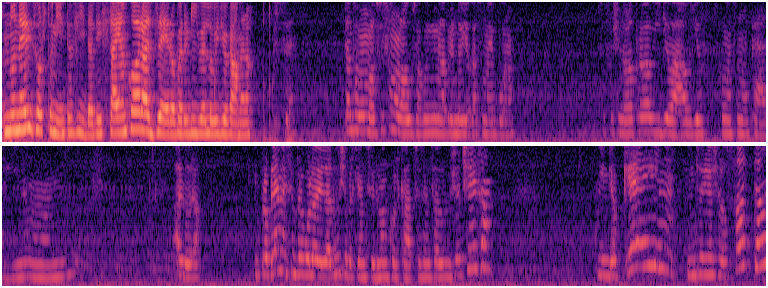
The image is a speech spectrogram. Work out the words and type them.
non è risolto niente, fidati. Stai ancora a zero per il livello videocamera. Forse. Tanto mamma lo stesso non la usa, quindi me la prendo io caso mai è buona. Sto facendo la prova video audio. Come sono carina. Allora. Il problema è sempre quello della luce perché non si vede manco il cazzo senza la luce accesa. Quindi ok, in teoria ce l'ho fatta.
